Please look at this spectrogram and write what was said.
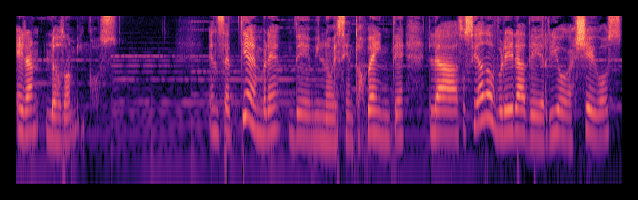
eran los domingos. En septiembre de 1920, la Sociedad Obrera de Río Gallegos,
